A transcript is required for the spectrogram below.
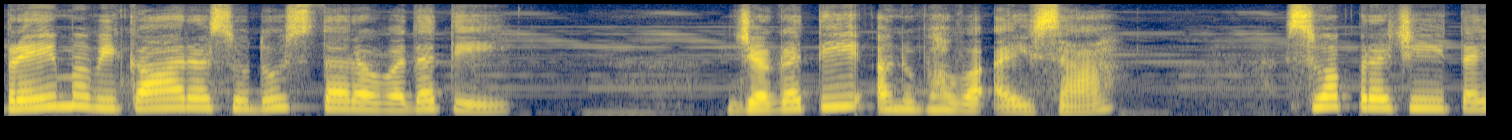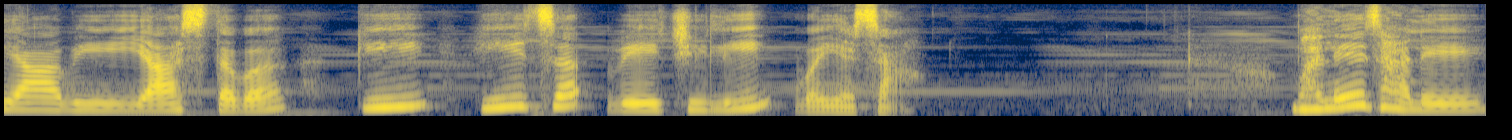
प्रेम विकार सुदुस्तर वदती. जगती अनुभव ऐसा. स्वप्रचित यावी यास्तव की हीच वेचिली वयसा भले झाले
